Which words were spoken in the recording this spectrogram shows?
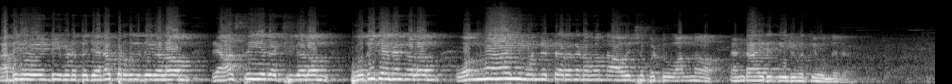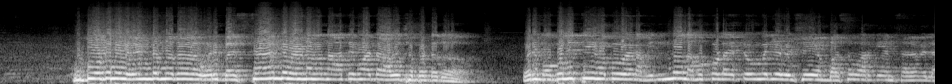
അതിനുവേണ്ടി ഇവിടുത്തെ ജനപ്രതിനിധികളും രാഷ്ട്രീയ കക്ഷികളും പൊതുജനങ്ങളും ഒന്നായി മുന്നിട്ടിറങ്ങണമെന്ന് ആവശ്യപ്പെട്ടു. അന്ന് രണ്ടായിരത്തി ഇരുപത്തി ഒന്നിൽ കുട്ടിയത്തിന് വേണ്ടുന്നത് ഒരു ബസ് സ്റ്റാൻഡ് വേണമെന്ന് ആദ്യമായിട്ട് ആവശ്യപ്പെട്ടത്. ഒരു മൊബിലിറ്റി ഹബ്ബ് വേണം. ഇന്ന് നമുക്കുള്ള ഏറ്റവും വലിയ വിഷയം ബസ് പാർക്ക് ചെയ്യാൻ സ്ഥലമില്ല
